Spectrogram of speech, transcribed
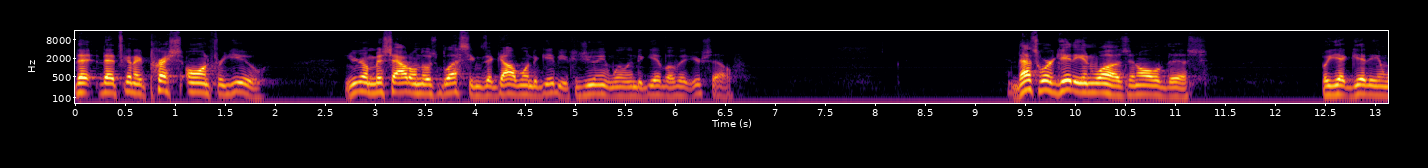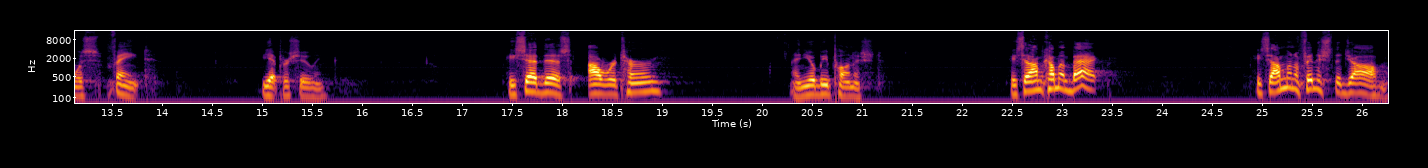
that, that's going to press on for you. You're going to miss out on those blessings that God wanted to give you because you ain't willing to give of it yourself. And that's where Gideon was in all of this. But yet Gideon was faint, yet pursuing. He said this I'll return and you'll be punished. He said, I'm coming back. He said, I'm going to finish the job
